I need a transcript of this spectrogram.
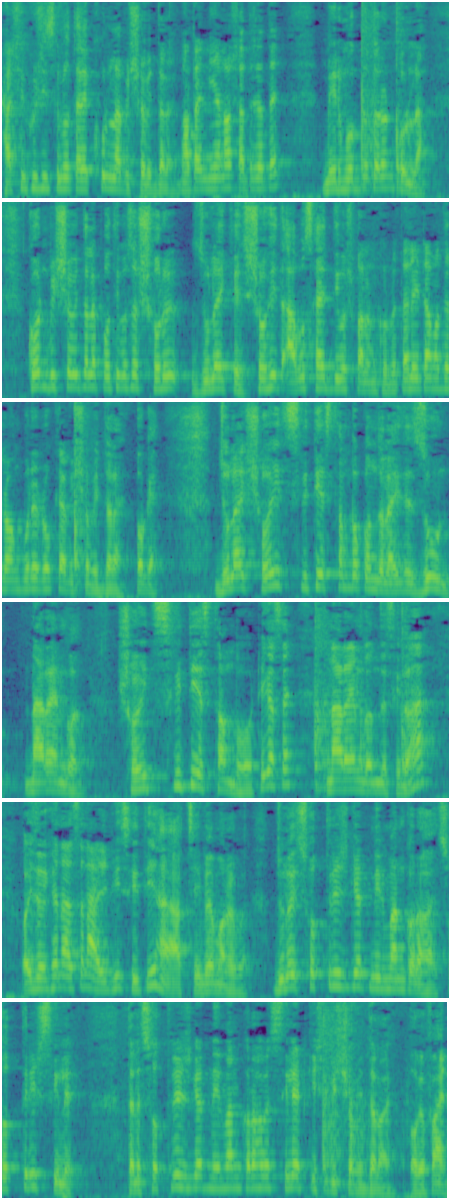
হাসি খুশি ছিল, তাহলে খুলনা বিশ্ববিদ্যালয়। মাথায় নিয়ে নাও, সাথে সাথে মীর মুগ্ধতরণ খুলনা। কোন বিশ্ববিদ্যালয় প্রতি বছর ষোলো জুলাইকে শহীদ আবু সাইদ দিবস পালন করবে? তাহলে এটা আমাদের রংপুরের রোকেয়া বিশ্ববিদ্যালয়। ওকে। জুলাই শহীদ স্মৃতিস্তম্ভ কোন জেলায়? এই যে জুন, নারায়ণগঞ্জ। শহীদ স্মৃতিস্তম্ভ, ঠিক আছে? নারায়ণগঞ্জে ছিল হ্যাঁ? ওই যে ওইখানে আছে না, আইভি স্মৃতি? হ্যাঁ আচ্ছা এইভাবে মনে জুলাই ছত্রিশ গেট নির্মাণ করা হয়, ছত্রিশ সিলেট। তাহলে ছত্রিশ গেট নির্মাণ করা হবে সিলেট কৃষি বিশ্ববিদ্যালয়। ওকে ফাইন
